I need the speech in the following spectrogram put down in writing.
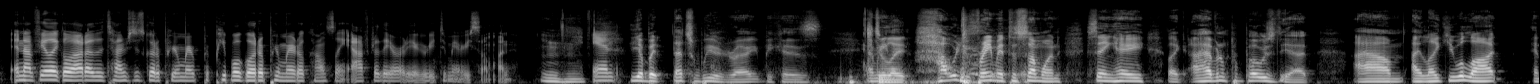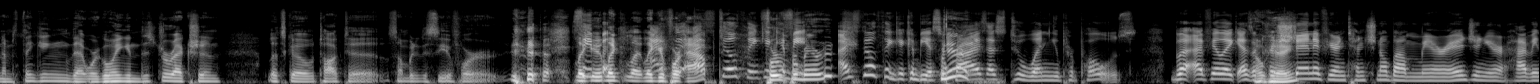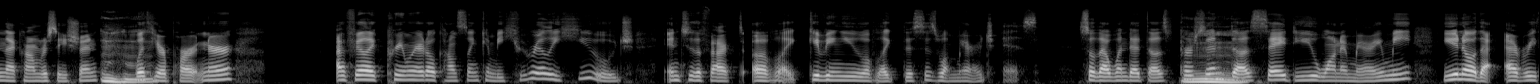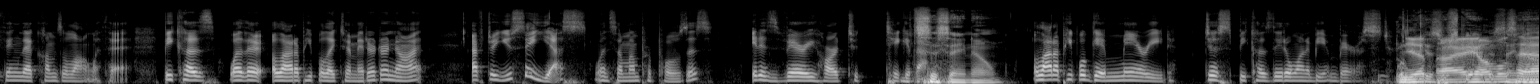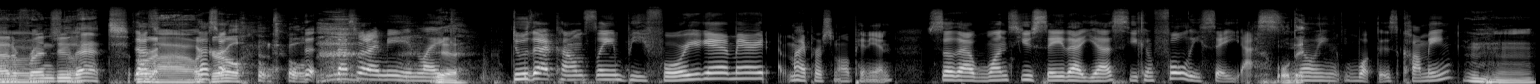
and I feel like a lot of the times just go to premar people go to premarital counseling after they already agreed to marry someone. Mm-hmm. And Yeah, but that's weird, right? Because I too late. How would you frame it to someone saying, "Hey, like I haven't proposed yet. Um, I like you a lot, and I'm thinking that we're going in this direction. Let's go talk to somebody to see if we're like See, like like like I if we're apt I still think it for, can be. marriage. I still think it can be a surprise as to when you propose. But I feel like as a Okay. Christian, if you're intentional about marriage and you're having that conversation Mm-hmm. with your partner, I feel like premarital counseling can be really huge into the fact of like giving you of like this is what marriage is. So that when that does Mm. person does say, "Do you want to marry me?" you know that everything that comes along with it. Because whether a lot of people like to admit it or not, after you say yes when someone proposes, it is very hard to take it back. to say no. A lot of people get married just because they don't want to be embarrassed. Yep, Because they're scared I almost had no a friend do that. That's- or a- Wow. a that's girl told. Th- that's what I mean. Like, yeah. do that counseling before you get married. My personal opinion. So that once you say that yes, you can fully say yes, Well, they- knowing what is coming. Mm-hmm.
